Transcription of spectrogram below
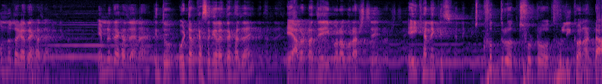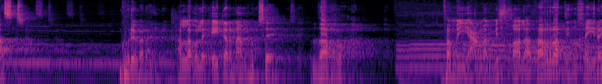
অন্য জায়গায় দেখা যায়। এমনি দেখা যায় না, কিন্তু ওইটার কাছে গেলে দেখা যায় এই আলোটা যেই বরাবর আসছে, এইখানে কিছু ক্ষুদ্র, ছোট ধুলিকণা ডাস্ট ঘুরে বেড়ায়। আল্লাহ বলে, এইটার নাম হচ্ছে দাররা। ফামাইয়া আমাল মিসকালা দাররাতিন খাইরা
